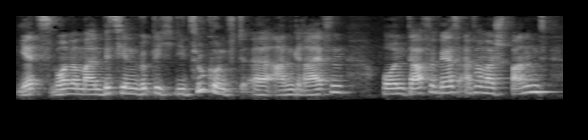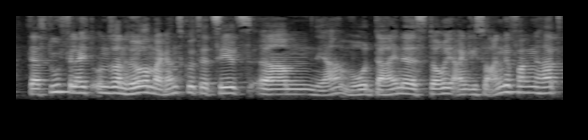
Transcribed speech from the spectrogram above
Jetzt wollen wir mal ein bisschen wirklich die Zukunft äh, angreifen. Und dafür wäre es einfach mal spannend, dass du vielleicht unseren Hörern mal ganz kurz erzählst, ähm, ja, wo deine Story eigentlich so angefangen hat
